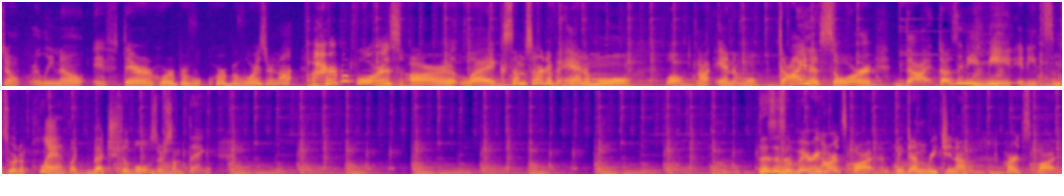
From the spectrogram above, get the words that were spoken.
Don't really know if they're herbivores or not. Herbivores are like some sort of animal, well, not animal, dinosaur that doesn't eat meat. It eats some sort of plant, like vegetables or something. This is a very hard spot. I think I'm reaching a hard spot.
